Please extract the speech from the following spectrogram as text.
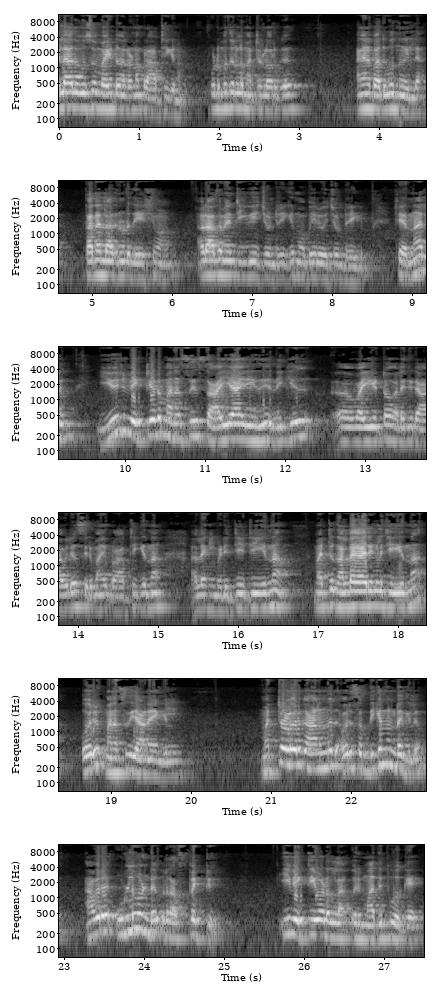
എല്ലാ ദിവസവും വൈകിട്ട് നല്ലോണം പ്രാർത്ഥിക്കണം. കുടുംബത്തിലുള്ള മറ്റുള്ളവർക്ക് അങ്ങനെ പതിവൊന്നുമില്ല. തന്നല്ല അതിനോട് ദേഷ്യമാണ്. അവർ ആ സമയം ടി വി വെച്ചുകൊണ്ടിരിക്കും മൊബൈൽ വെച്ചുകൊണ്ടിരിക്കും. പക്ഷെ എന്നാലും ഈ ഒരു വ്യക്തിയുടെ മനസ്സിൽ സ്ഥായിയായ രീതി എനിക്ക് വൈകിട്ടോ അല്ലെങ്കിൽ രാവിലെ സ്ഥിരമായി പ്രാർത്ഥിക്കുന്ന അല്ലെങ്കിൽ മെഡിറ്റേറ്റ് ചെയ്യുന്ന മറ്റ് നല്ല കാര്യങ്ങൾ ചെയ്യുന്ന ഒരു മനസ്ഥിതിയാണെങ്കിൽ മറ്റുള്ളവർ കാണുന്ന അവർ ശ്രദ്ധിക്കുന്നുണ്ടെങ്കിലും അവർ ഉള്ളുകൊണ്ട് ഒരു റെസ്പെക്റ്റും ഈ വ്യക്തിയോടുള്ള ഒരു മതിപ്പുമൊക്കെ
